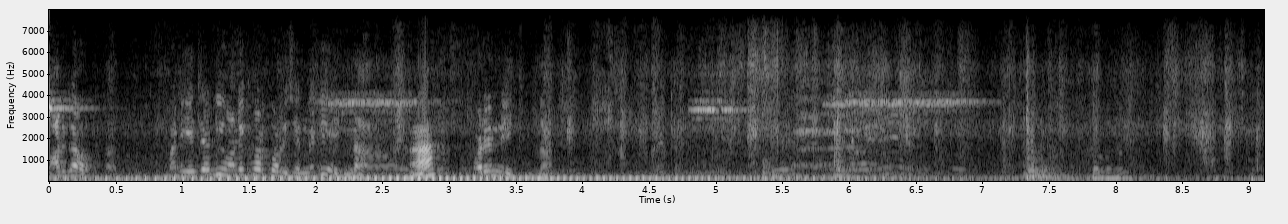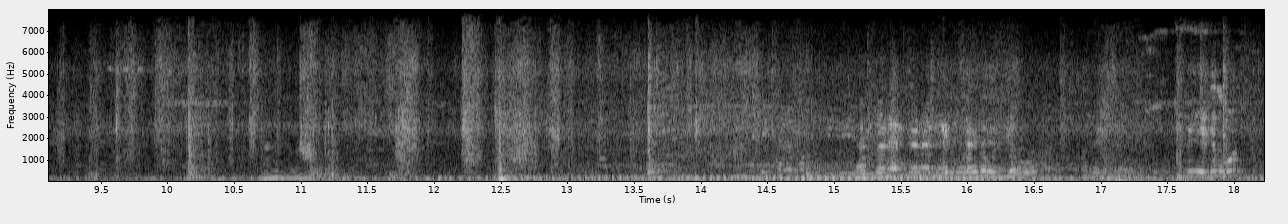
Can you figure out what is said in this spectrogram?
পারগাঁও। মানে এটা নিয়ে অনেকবার করেছেন নাকি? না। হ্যাঁ? করেননি? না। এটা একটা একটা একটা এখানে বস।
